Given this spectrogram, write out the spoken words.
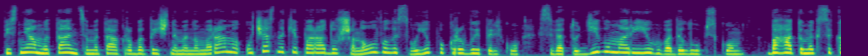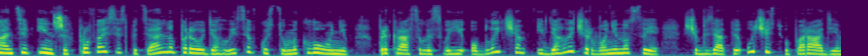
Піснями, танцями та акробатичними номерами учасники параду вшановували свою покровительку святу Діву Марію Гваделупську. Багато мексиканців інших професій спеціально переодяглися в костюми клоунів, прикрасили свої обличчя і вдягли червоні носи, щоб взяти участь у параді.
